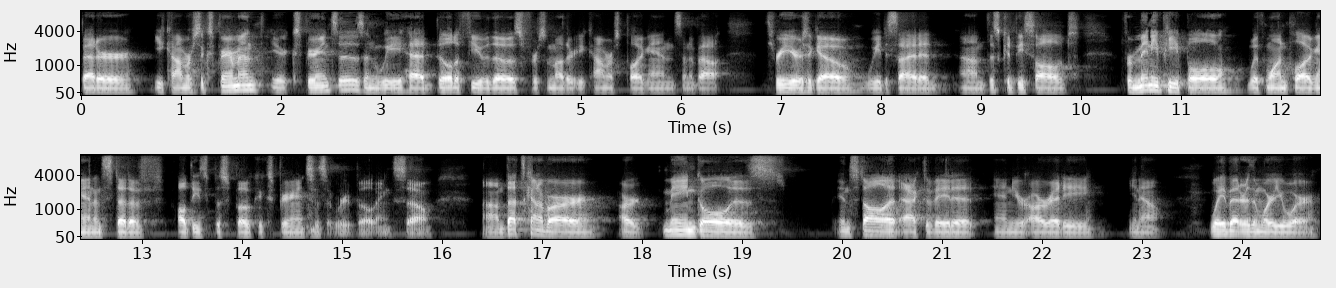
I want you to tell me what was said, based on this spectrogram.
better e-commerce experiment experiences, and we had built a few of those for some other e-commerce plugins. And about three years ago, we decided um, this could be solved for many people with one plugin instead of all these bespoke experiences that we we're building. So um, that's kind of our our main goal is install it, activate it, and you're already, you know, way better than where you were.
